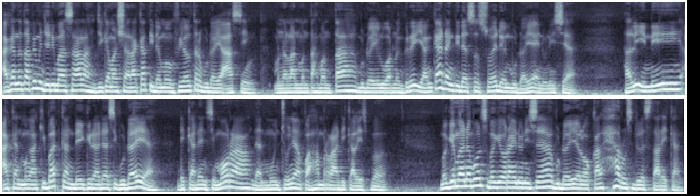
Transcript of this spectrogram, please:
Akan tetapi menjadi masalah jika masyarakat tidak memfilter budaya asing, menelan mentah-mentah budaya luar negeri yang kadang tidak sesuai dengan budaya Indonesia. Hal ini akan mengakibatkan degradasi budaya, dekadensi moral, dan munculnya paham radikalisme. Bagaimanapun sebagai orang Indonesia, budaya lokal harus dilestarikan.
